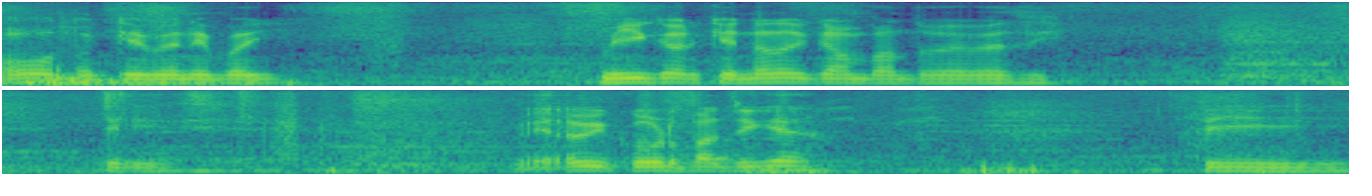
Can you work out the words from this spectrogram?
ਉਹ ਲੱਗੇ ਹੋਏ ਨੇ ਬਾਈ। ਮੀਂਹ ਕਰਕੇ ਇਹਨਾਂ ਦਾ ਵੀ ਕੰਮ ਬੰਦ ਹੋਇਆ ਹੋਇਆ ਸੀ। ਤੇ ਮੇਰਾ ਵੀ ਕੋਡ ਵੱਜ ਗਿਆ। ਤੇ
